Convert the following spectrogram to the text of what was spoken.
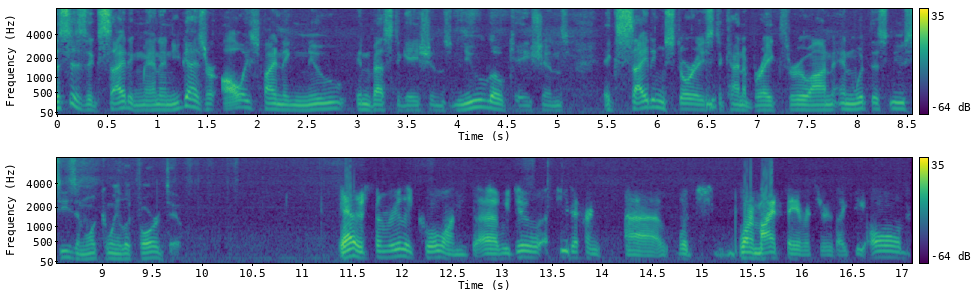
this is exciting, man, and you guys are always finding new investigations, new locations, exciting stories to kind of break through on. And with this new season, what can we look forward to? Yeah, there's some really cool ones. Uh, we do a few different. Uh, which one of my favorites are like the old.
